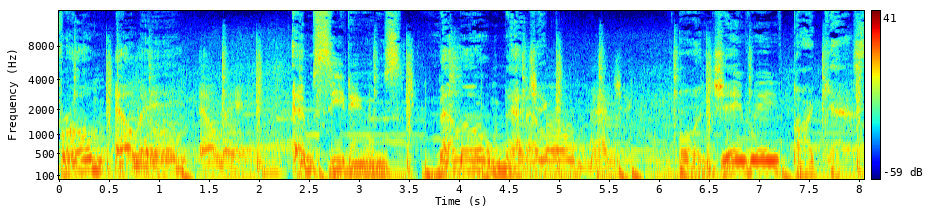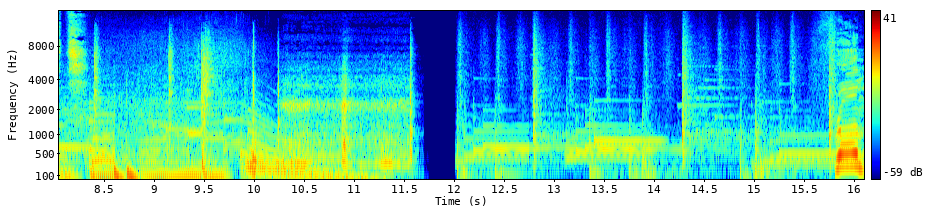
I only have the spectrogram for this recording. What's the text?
From LA, from LA, MC Dew's Mellow Magic, Mellow Magic. on J Wave Podcasts. From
